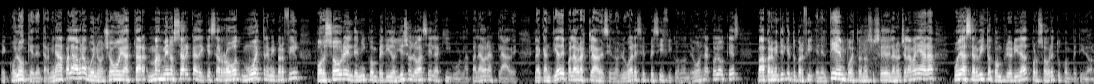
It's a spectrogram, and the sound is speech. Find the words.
eh, coloque determinada palabra, bueno, yo voy a estar más o menos cerca de que ese robot muestre mi perfil por sobre el de mi competidor. Y eso lo hace la keyword, la palabra clave. La cantidad de palabras claves y en los lugares específicos donde vos la coloques va a permitir que tu perfil en el tiempo, esto no sucede de la noche a la mañana, pueda ser visto con prioridad por sobre tu competidor.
